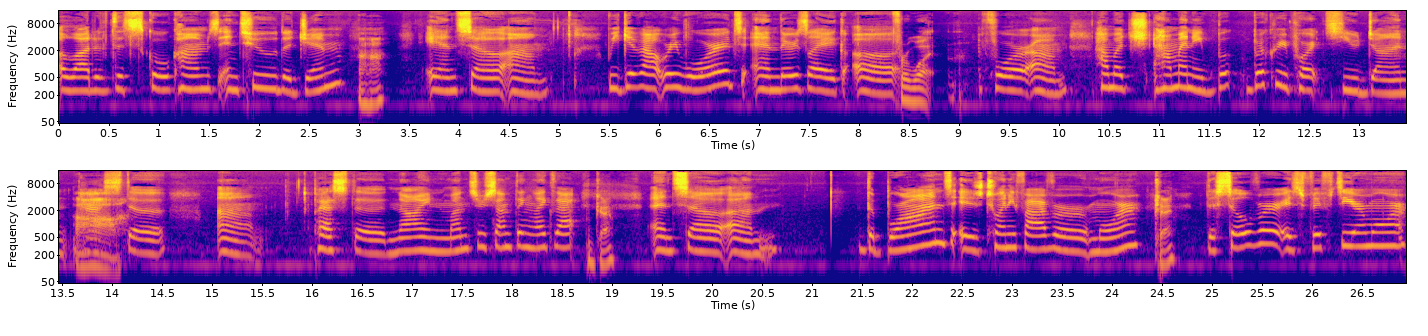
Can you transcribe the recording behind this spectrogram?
a lot of the school comes into the gym Uh huh. and so um we give out rewards and there's like uh For what? for um how much how many book book reports you done Ah. past the um past the nine months or something like that Okay. and so um, the bronze is 25 or more, Okay. the silver is 50 or more,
